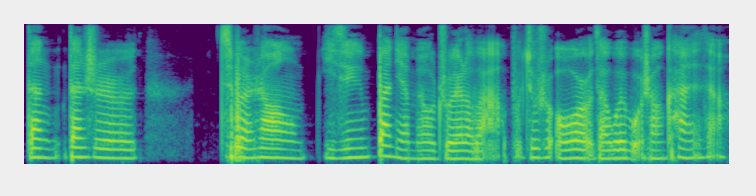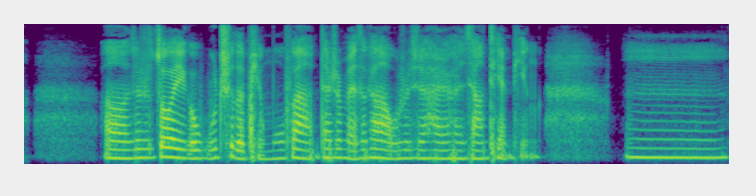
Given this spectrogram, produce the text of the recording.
但但是基本上已经半年没有追了吧？不就是偶尔在微博上看一下。嗯，就是作为一个无耻的屏幕饭，但是每次看到吴世勋还是很想舔屏。嗯，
